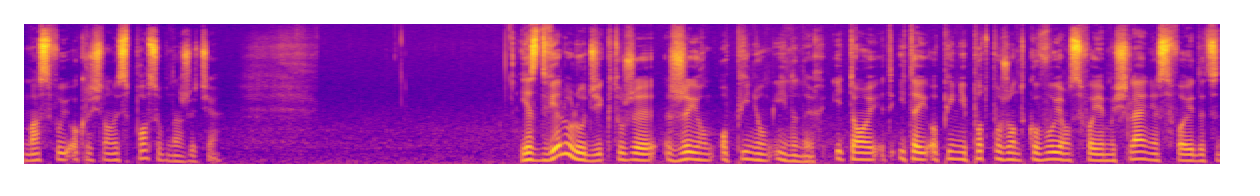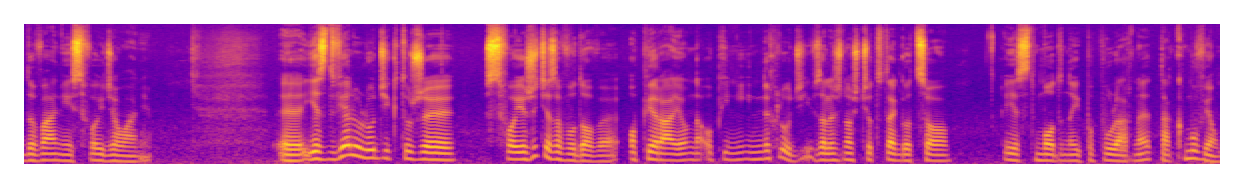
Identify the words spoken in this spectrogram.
ma swój określony sposób na życie. Jest wielu ludzi, którzy żyją opinią innych i, to, i tej opinii podporządkowują swoje myślenie, swoje decydowanie i swoje działanie. Y, Jest wielu ludzi, którzy swoje życie zawodowe opierają na opinii innych ludzi, w zależności od tego, co jest modne i popularne, tak mówią.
